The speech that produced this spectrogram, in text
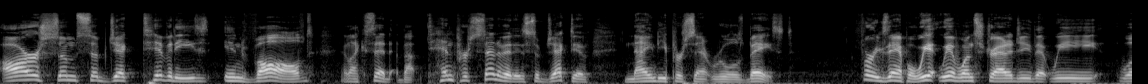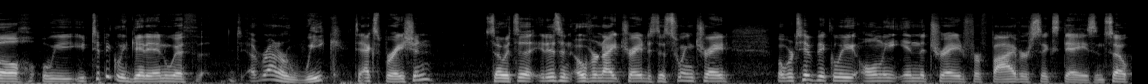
are some subjectivities involved. And like I said, about 10% of it is subjective, 90% rules based. For example, we, we have one strategy that we will we you typically get in with around a week to expiration. So it's a it is an overnight trade, it's a swing trade, but we're typically only in the trade for 5 or 6 days. And so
